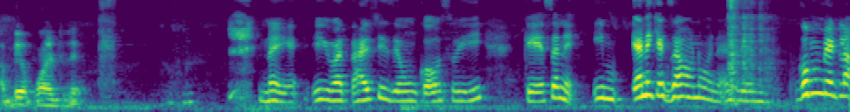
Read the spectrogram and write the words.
આ બે પોઈન્ટ છે. નહીં એ વાત સાચી છે હું કહું છું એ કે છે ને એ એને ક્યાંક જવાનું હોય ને એટલે ગમે એટલે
